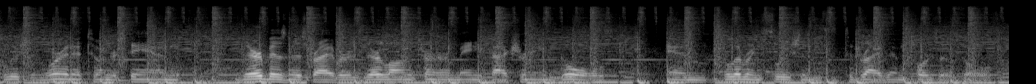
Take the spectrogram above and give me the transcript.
solution. We're in it to understand their business drivers, their long-term manufacturing goals, and delivering solutions to drive them towards those goals.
